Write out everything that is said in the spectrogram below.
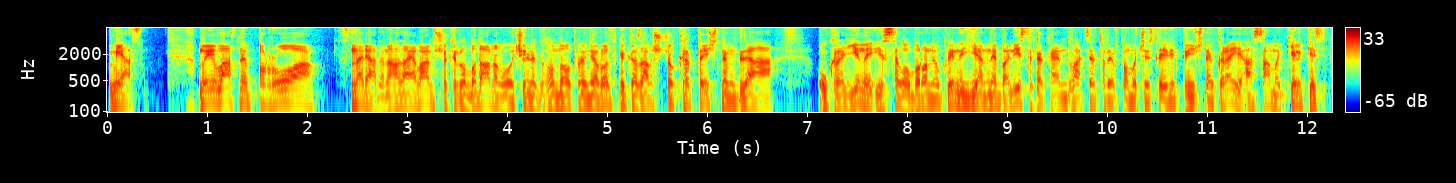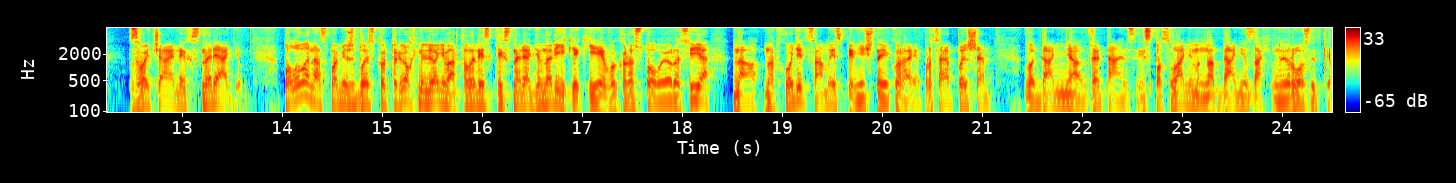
м'ясом. Ну і власне про снаряди. Нагадаю вам, що Кирил Боданов, очільник головного управління розвідки, казав, що критичним для України і Сил оборони України є не балістика КН-23, в тому числі і від Північної Кореї, а саме кількість звичайних снарядів. Половина з поміж близько трьох мільйонів артилерійських снарядів на рік, які використовує Росія, на надходять саме із Північної Кореї. Про це пише видання The Times із посиланнями на дані західної розвідки.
